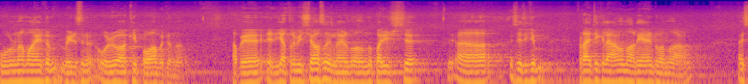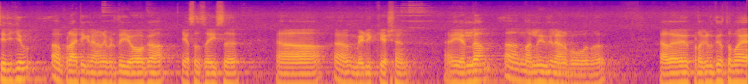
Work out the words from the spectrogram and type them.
പൂർണമായിട്ടും മെഡിസിൻ ഒഴിവാക്കി പോകാൻ പറ്റുന്നത്. അപ്പോൾ എനിക്ക് അത്ര വിശ്വാസമില്ലായിരുന്നു. അതൊന്ന് പരീക്ഷിച്ച് ശരിക്കും പ്രാക്ടിക്കലാണോ എന്ന് അറിയാനായിട്ട് വന്നതാണ്. ശരിക്കും പ്രാക്ടിക്കലാണ്. ഇവിടുത്തെ യോഗ എക്സസൈസ് മെഡിക്കേഷൻ എല്ലാം നല്ല രീതിയിലാണ് പോകുന്നത്. അത് പ്രകൃതിദത്തമായ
